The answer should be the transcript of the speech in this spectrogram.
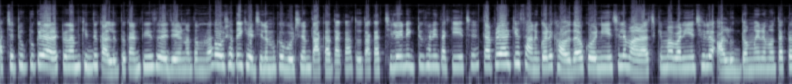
আচ্ছা টুকটুকের আরেকটা নাম কিন্তু কালু, তো কনফিউজ হয়ে যেও না তোমরা। ওর সাথেই খেলছিলাম, ওকে বলছিলাম, তাকা তাকা। তো তাকাচ্ছিলই না, একটুখানি তাকিয়েছে। তারপরে আর কি স্নান করে খাওয়া দাওয়া করে নিয়েছিলাম, আর আজকে মা বানিয়েছিল আলুর দমের মতো একটা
